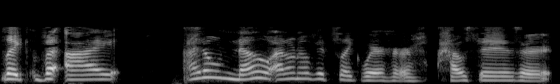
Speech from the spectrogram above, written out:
like, but I, I don't know. I don't know if it's like where her house is or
